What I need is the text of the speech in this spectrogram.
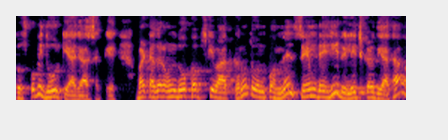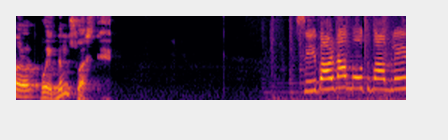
तो उसको भी दूर किया जा सके। बट अगर उन दो कब्स की बात करूँ तो उनको हमने सेम डे ही रिलीज़ कर दिया था और वो एकदम स्वस्थ है। सेवारना मौत मामले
